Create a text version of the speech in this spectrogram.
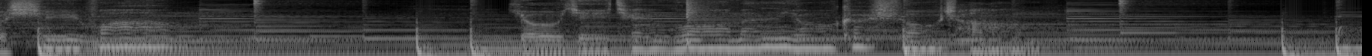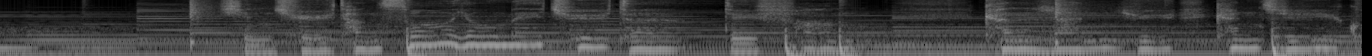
我希望有一天我们有个收场，先去趟所有没去的地方，看蓝雨，看极光。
